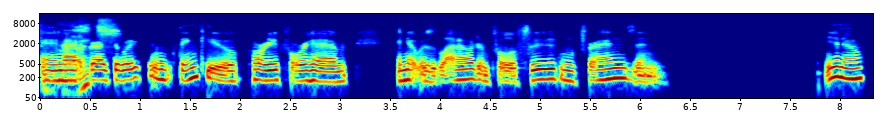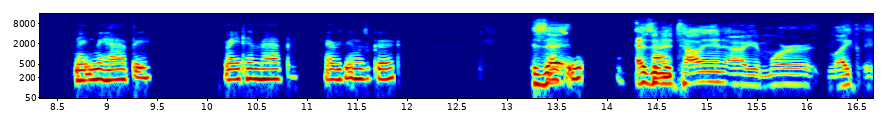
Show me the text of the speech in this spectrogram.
and I had a graduation thank you party for him, and it was loud and full of food and friends, and you know, made me happy, made him happy. Everything was good. Is that That's- as an Huh? Italian, are you more likely?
